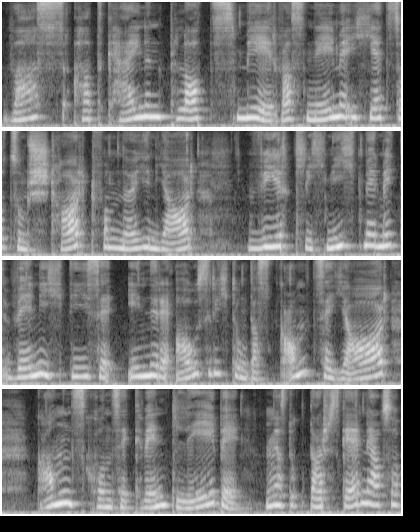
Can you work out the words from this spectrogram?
was hat keinen Platz mehr, was nehme ich jetzt so zum Start vom neuen Jahr wirklich nicht mehr mit, wenn ich diese innere Ausrichtung das ganze Jahr ganz konsequent lebe. Also du darfst gerne auch so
